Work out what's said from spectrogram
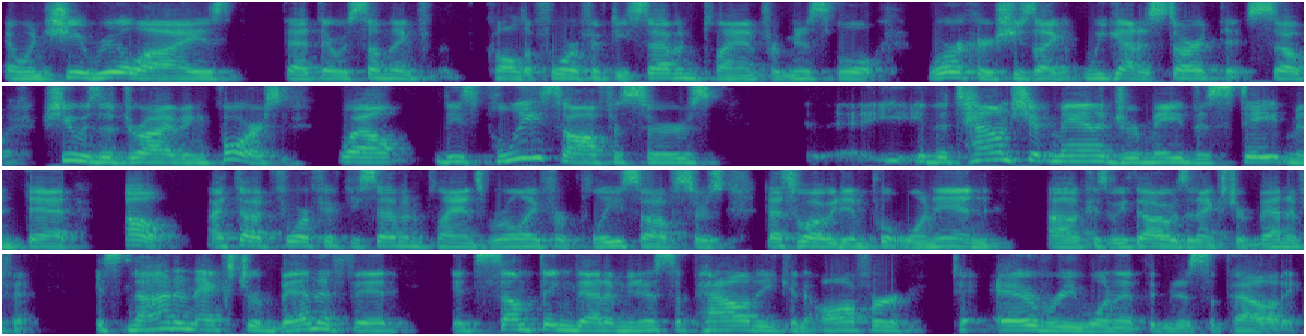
And when she realized that there was something called a 457 plan for municipal workers, she's like, we got to start this. So she was a driving force. Well, these police officers, the township manager made the statement that, oh, I thought 457 plans were only for police officers. That's why we didn't put one in because uh, we thought it was an extra benefit. It's not an extra benefit. It's something that a municipality can offer to everyone at the municipality.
